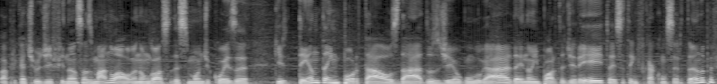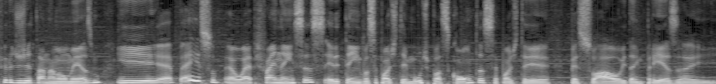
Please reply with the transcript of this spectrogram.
aplicativo de finanças manual. Eu não gosto desse monte de coisa que tenta importar os dados de algum lugar, daí não importa direito, aí você tem que ficar consertando. Eu prefiro digitar na mão mesmo. E é, é isso. É o App Finances. Ele tem. Você pode ter múltiplas contas, você pode ter pessoal e da empresa e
